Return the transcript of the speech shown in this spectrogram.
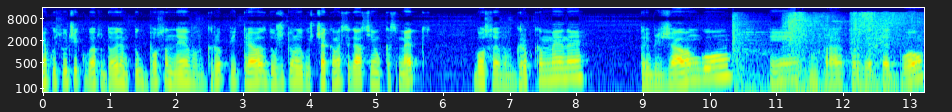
Някои случаи, когато дойдем тук, боса не е в гръб и трябва задължително да го изчакаме. Сега аз имам късмет. Боса е в гръб към мене. Приближавам го и му правя първият дедбол.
